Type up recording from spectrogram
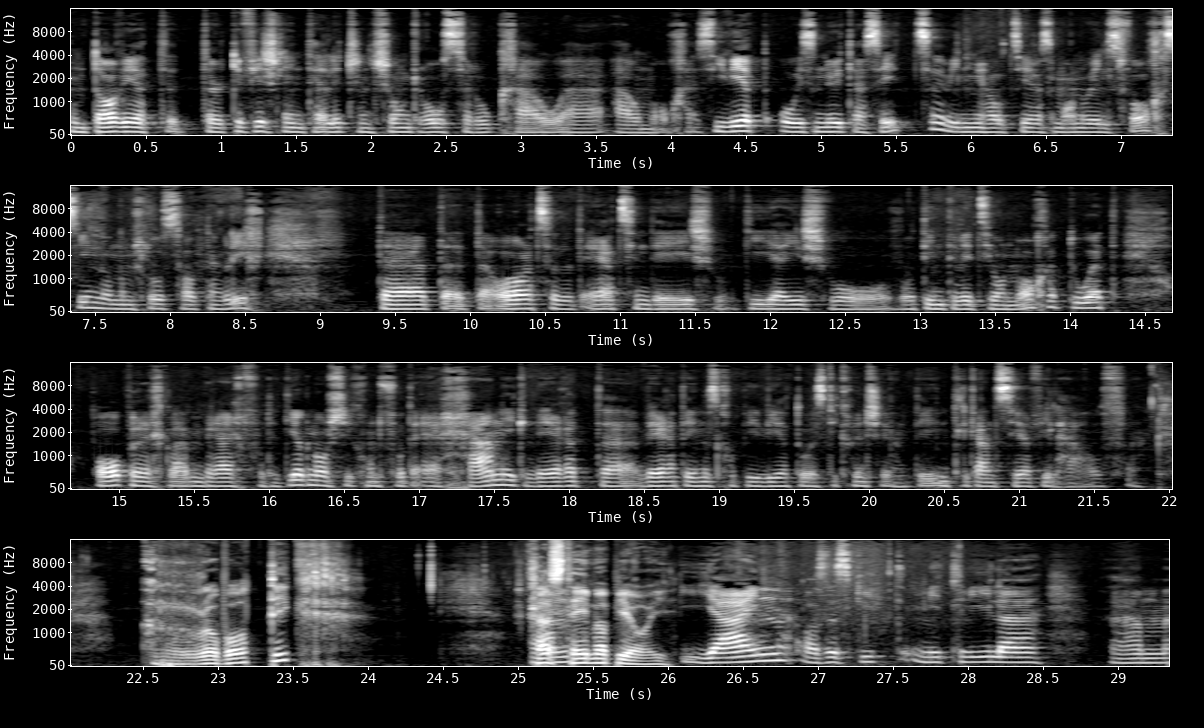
Und da wird die Artificial Intelligence schon einen grossen Ruck auch, äh, auch machen. Sie wird uns nicht ersetzen, weil wir halt sehr ein manuelles Fach sind und am Schluss halt dann gleich der, der, der Arzt oder die Ärztin die ist, die, ist wo, wo die Intervention machen tut. Aber ich glaube, im Bereich von der Diagnostik und von der Erkennung während, während der Endoskopie wird uns die künstliche Intelligenz sehr viel helfen. Robotik? Kein ähm, Thema bei euch? Nein, also es gibt mittlerweile ähm,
